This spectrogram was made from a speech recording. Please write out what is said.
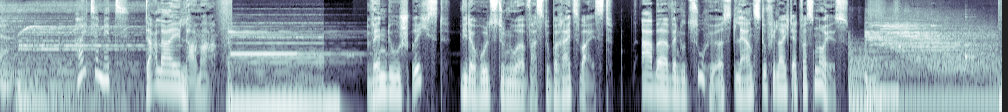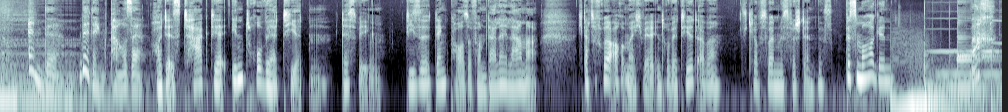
Heute mit Dalai Lama. Wenn du sprichst, wiederholst du nur, was du bereits weißt. Aber wenn du zuhörst, lernst du vielleicht etwas Neues. Ende der Denkpause. Heute ist Tag der Introvertierten. Deswegen diese Denkpause vom Dalai Lama. Ich dachte früher auch immer, ich wäre introvertiert, aber ich glaube, es war ein Missverständnis. Bis morgen. Wach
